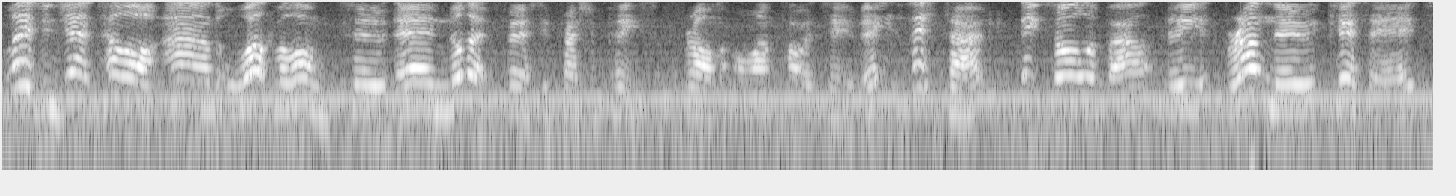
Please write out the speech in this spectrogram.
Ladies and gents, hello and welcome along to another first impression piece from Land Power TV. This time it's all about the brand new IH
